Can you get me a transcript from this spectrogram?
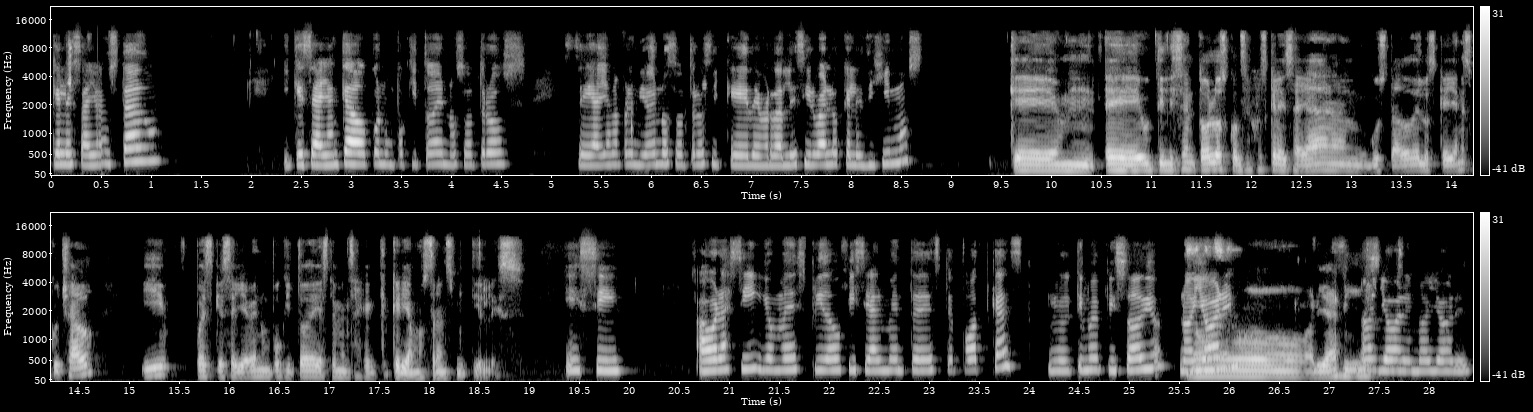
que les haya gustado y que se hayan quedado con un poquito de nosotros, se hayan aprendido de nosotros y que de verdad les sirva lo que les dijimos. Que mm, eh, utilicen todos los consejos que les hayan gustado de los que hayan escuchado y pues que se lleven un poquito de este mensaje que queríamos transmitirles. Y sí, ahora sí, yo me despido oficialmente de este podcast, mi último episodio. No, lloren. No, Marianis. No lloren, no lloren.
